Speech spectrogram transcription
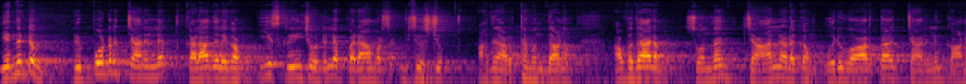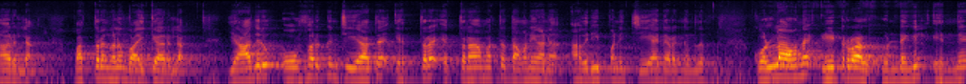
എന്നിട്ടും റിപ്പോർട്ടർ ചാനലിലെ കലാതിലകം ഈ സ്ക്രീൻഷോട്ടിലെ പരാമർശം വിശ്വസിച്ചു. അതിനർത്ഥം എന്താണ് അവതാരം സ്വന്തം ചാനലടക്കം ഒരു വാർത്താ ചാനലും കാണാറില്ല. പത്രങ്ങളും വായിക്കാറില്ല. യാതൊരു ഓഫർക്കും ചെയ്യാത്ത എത്ര എത്രാമത്തെ തവണയാണ് അവർ ഈ പണി ചെയ്യാനിറങ്ങുന്നത്? കൊള്ളാവുന്ന എഡിറ്ററാൾ ഉണ്ടെങ്കിൽ എന്നെ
